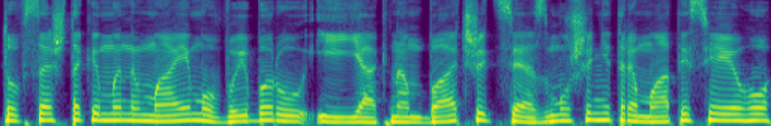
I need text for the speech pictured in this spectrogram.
то все ж таки ми не маємо вибору і, як нам бачиться, змушені триматися його,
